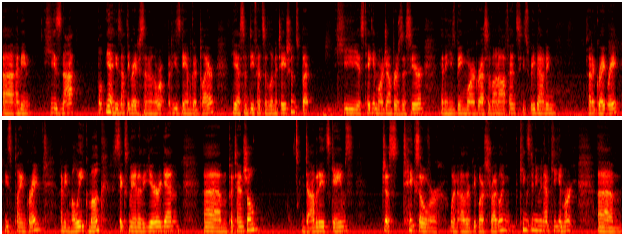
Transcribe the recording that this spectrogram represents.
Uh, I mean, he's not. Well, yeah, he's not the greatest center in the world, but he's damn good player. He has some defensive limitations, but he is taking more jumpers this year. I think he's being more aggressive on offense. He's rebounding at a great rate. He's playing great. I mean, Malik Monk, six man of the year again, um, potential, dominates games, just takes over when other people are struggling. The Kings didn't even have Keegan Murray. Um,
